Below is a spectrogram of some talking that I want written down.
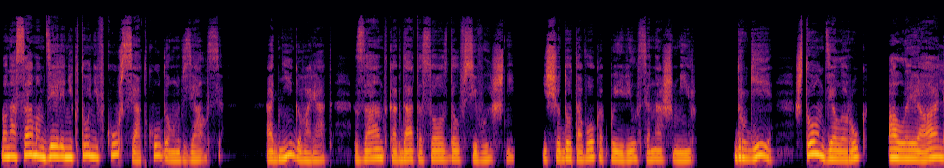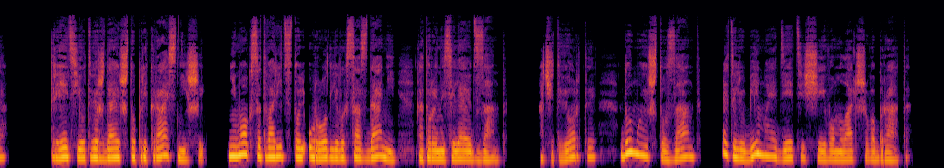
Но на самом деле никто не в курсе, откуда он взялся. Одни говорят, Зант когда-то создал Всевышний, еще до того, как появился наш мир. Другие, что он делал рук Аллеаля. Третьи утверждают, что прекраснейший не мог сотворить столь уродливых созданий, которые населяют Зант. А четвертые думают, что Зант — это любимое детище его младшего брата,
